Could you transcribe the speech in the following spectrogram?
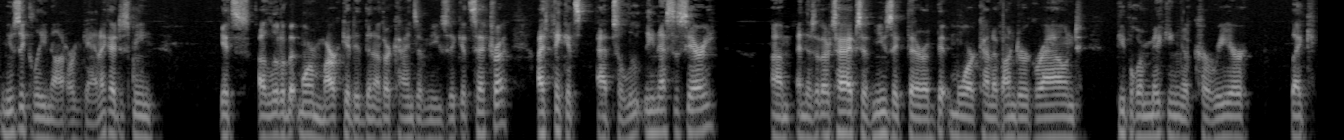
musically not organic. I just mean it's a little bit more marketed than other kinds of music, etc. I think it's absolutely necessary. Um, and there's other types of music that are a bit more kind of underground. People are making a career. Like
